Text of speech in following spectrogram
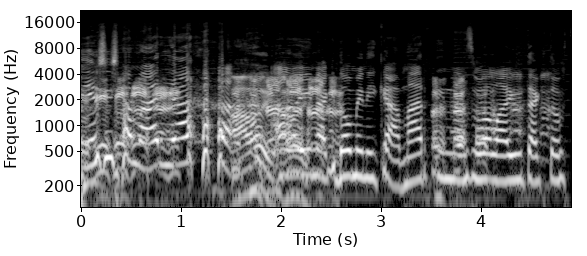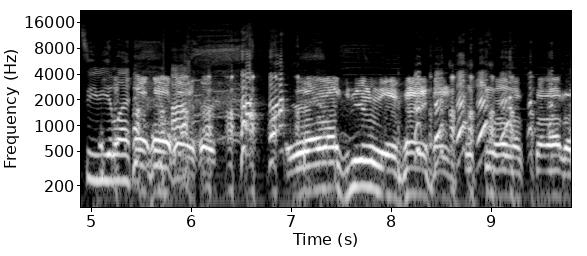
Ježiša Maria. Ahoj, Ale inak Dominika a Martin nás volajú takto v civile. A, Ja vás milujem, hej, hej, počúvam vás stále.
